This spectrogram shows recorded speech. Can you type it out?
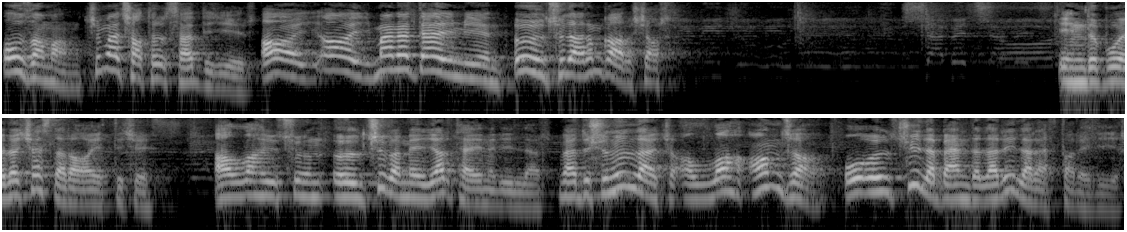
O zaman kimə çatırsa deyir: "Ay, ay, mənə dəyməyin, ölçülərim qarışar." İndi bu elə kəslərə aiddir ki, Allah üçün ölçü və meyar təyin edirlər və düşünürlər ki, Allah ancaq o ölçü ilə bəndələri ilə rəftar edir.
